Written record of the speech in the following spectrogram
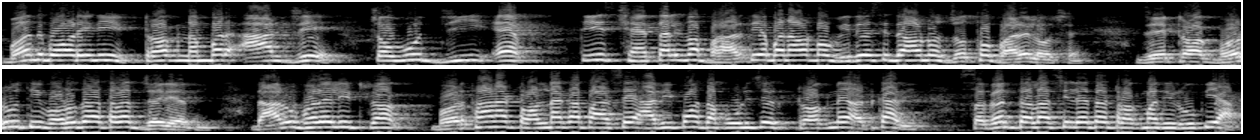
બંધ બોડીની ટ્રક નંબર આર જે ચૌદ જી એફ ત્રીસ છેતાલીસમાં ભારતીય બનાવટનો વિદેશી દાવનો જથ્થો ભરેલો છે, જે ટ્રક ભરૂચથી વડોદરા તરફ જઈ રહી હતી. દારૂ ભરેલી ટ્રક ભરથાણા ટોલનાકા પાસે આવી પહોંચતા પોલીસે ટ્રકને અટકાવી સઘન તલાશી લેતા ટ્રકમાંથી રૂપિયા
